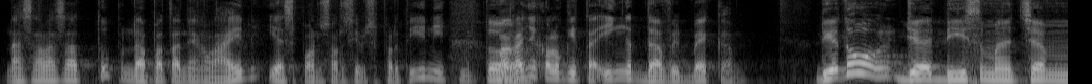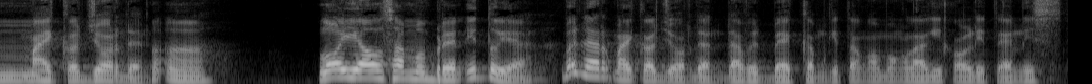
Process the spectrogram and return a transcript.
Nah salah satu pendapatan yang lain ya sponsorship seperti ini. Betul. Makanya kalau kita ingat David Beckham, Dia tuh jadi semacam Michael Jordan. Heeh. loyal sama brand itu ya. Benar Michael Jordan, David Beckham. Kita ngomong lagi kalau di tenis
